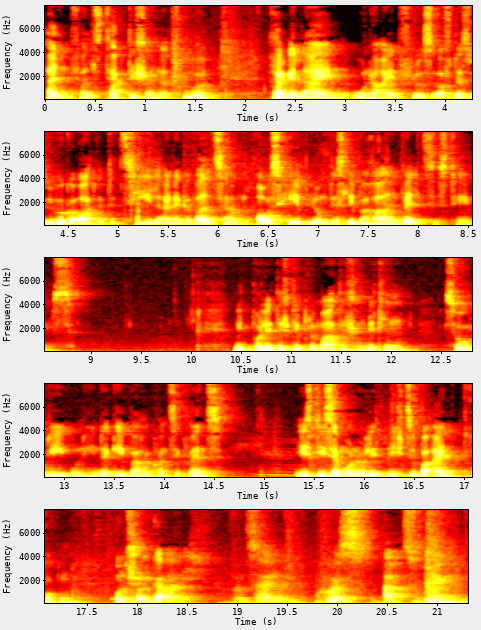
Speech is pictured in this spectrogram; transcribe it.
allenfalls taktischer Natur, Rangeleien ohne Einfluss auf das übergeordnete Ziel einer gewaltsamen Aushebelung des liberalen Weltsystems. Mit politisch-diplomatischen Mitteln, so die unhintergehbare Konsequenz, ist dieser Monolith nicht zu beeindrucken und schon gar nicht von seinem Kurs abzubringen.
